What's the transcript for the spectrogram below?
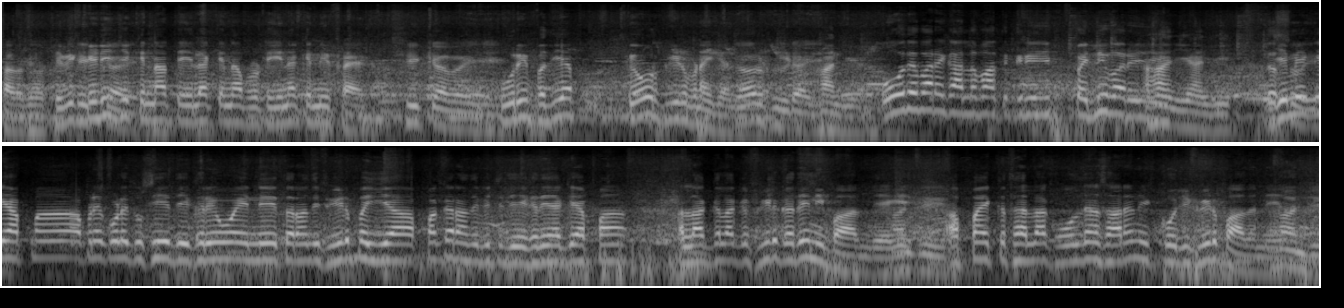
ਸਕਦੇ ਹੋ ਉੱਥੇ ਵੀ ਕਿਹੜੀ ਚ ਕਿੰਨਾ ਤੇਲ ਹੈ ਕਿੰਨਾ ਪ੍ਰੋਟੀਨ ਹੈ ਕਿੰਨੀ ਫੈਟ ਹੈ। ਠੀਕ ਹੈ ਬਾਈ ਜੀ। ਪੂਰੀ ਵਧੀਆ ਪਿਓਰ ਫੀਡ ਬਣਾਈ ਜਾਂਦੀ ਹੈ। ਪਿਓਰ ਫੀਡ ਹੈ ਹਾਂਜੀ। ਉਹਦੇ ਬਾਰੇ ਗੱਲਬਾਤ ਕਰੀਏ ਜੀ ਪਹਿਲੀ ਵਾਰੀ ਜੀ। ਹਾਂਜੀ ਹਾਂਜੀ। ਜਿਵੇਂ ਕਿ ਆਪਾਂ ਆਪਣੇ ਕੋਲੇ ਤੁਸੀਂ ਇਹ ਦੇਖ ਰਹੇ ਹੋ ਇੰਨੇ ਤਰ੍ਹਾਂ ਦੀ ਫੀਡ ਪਈ ਆ ਆਪਾਂ ਘਰਾਂ ਦੇ ਵਿੱਚ ਦੇਖਦੇ ਆ ਕਿ ਆਪਾਂ ਅਲੱਗ-ਅਲੱਗ ਫੀਡ ਕਦੇ ਨਹੀਂ ਪਾ ਦਿੰਦੇ ਹੈਗੇ। ਹਾਂਜੀ। ਆਪਾਂ ਇੱਕ ਥੈਲਾ ਖੋਲਦੇ ਆ ਸਾਰਿਆਂ ਨੂੰ ਇੱਕੋ ਜਿਹੀ ਫੀਡ ਪਾ ਦਿੰਦੇ ਆ ਹਾਂਜੀ।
